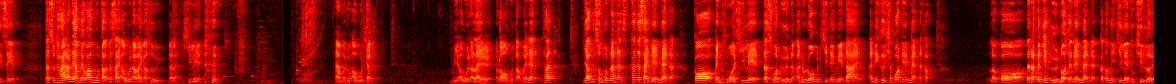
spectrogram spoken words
พิเศษ แต่สุดท้ายแล้วเนี่ยไม่ว่าฮูเต่าจะใส่อาวุธอะไรก็คือนั่นแหละคิเลตอะมาดูอาวุธกัน มีอาวุธอะไรรองฮูเต่าไหมเนี่ย ถ้าอย่างสมมุตินะถ้าถ้าจะใส่เดนแมทอะก็เป็นหัวคิเลตแต่ส่วนอื่นอะอนุโลมเป็นคิดเดเมจได้ อันนี้คือเฉพาะเดนแมทนะครับ แล้วก็แต่ถ้าเป็นอย่างอื่นนอกจากเดนแมทเนี่ยก็ต้องมีคิเลตทุกชิ้นเลย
